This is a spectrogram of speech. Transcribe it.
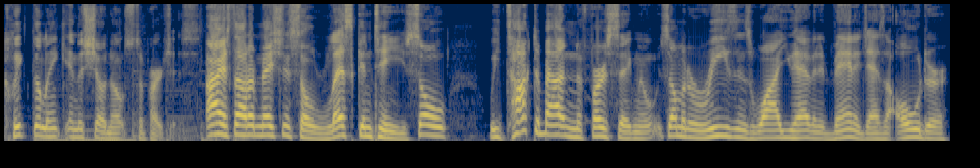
Click the link in the show notes to purchase. All right, Startup Nation, so let's continue. So, we talked about in the first segment some of the reasons why you have an advantage as an older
